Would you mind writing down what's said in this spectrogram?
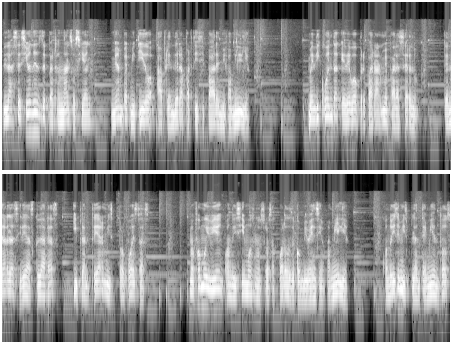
Las sesiones de personal social me han permitido aprender a participar en mi familia. Me di cuenta que debo prepararme para hacerlo, tener las ideas claras y plantear mis propuestas. Me fue muy bien cuando hicimos nuestros acuerdos de convivencia en familia, cuando hice mis planteamientos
